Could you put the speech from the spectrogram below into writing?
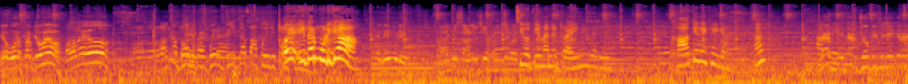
ये और सब जो आयो ओए इधर मुड़ गया। नहीं मुड़े। अच्छी होती है मैंने ट्राई नहीं करी। खा के देखे क्या? हैं? इधर जो भी मिलेगा ना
